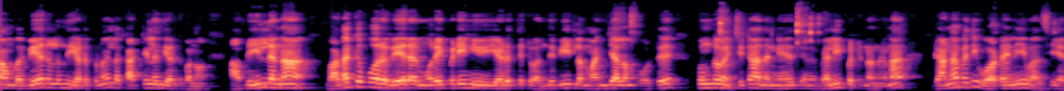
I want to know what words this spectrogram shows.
நம்ம வேர்லேருந்து எடுக்கணும் இல்லை கட்டிலேருந்து எடுத்து பண்ணணும். அப்படி இல்லைன்னா வடக்கு போகிற வேற முறைப்படி நீ எடுத்துட்டு வந்து வீட்டில் மஞ்சளம் போட்டு குங்கம் வச்சுட்டு அதை நெ வெளிப்பட்டு வந்தீங்கன்னா கணபதி உடனே வசியர்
